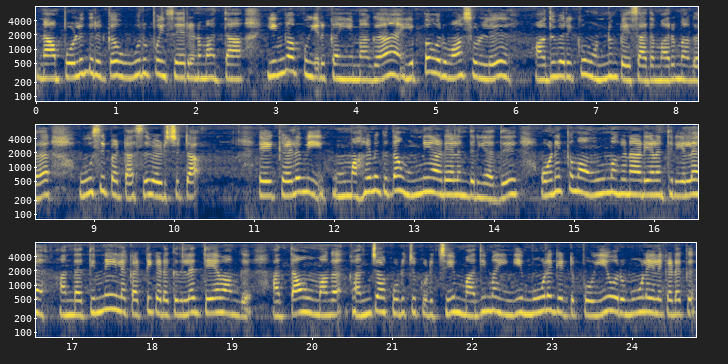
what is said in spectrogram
நான் பொழுதுருக்க ஊர் போய் சேரணுமாத்தா எங்கே போயிருக்கேன் என் மகன் எப்போ வருவான் சொல்லு? அது வரைக்கும் ஒன்றும் பேசாத மருமக ஊசி பட்டாசு வெடிச்சிட்டா. ஏ கிழவி உன் மகனுக்கு தான் உன்னை அடையாளம் தெரியாது. உனக்குமா உன் மகன் அடையாளம் தெரியல? அந்த திண்ணையில் கட்டி கிடக்குதுல தேவாங்கு. அதான் உன் மகன் கஞ்சா குடிச்சு குடிச்சு மதிமயங்கி மூளை கெட்டு போய் ஒரு மூளையில் கிடக்கு.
